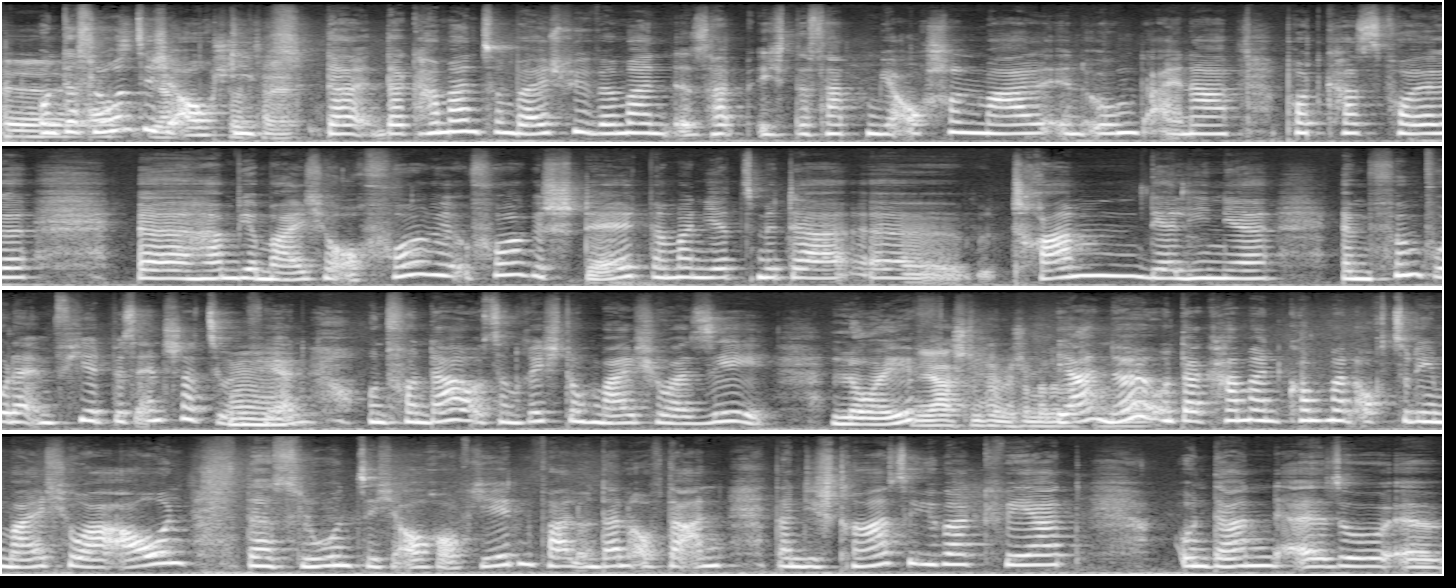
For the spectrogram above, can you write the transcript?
äh, und das lohnt sich ja, auch. Die, da, da kann man zum Beispiel, wenn man, das, hab ich, das hatten wir auch schon mal in irgendeiner Podcast-Folge, äh, haben wir Malchow auch vorge vorgestellt, wenn man jetzt mit der äh, Tram der Linie M5 oder M4 bis Endstation Mhm. fährt und von da aus in Richtung Malchower See läuft. Ja, stimmt, haben wir schon mal Ja, ne? Und da kann man, kommt man auch zu den Malchower Auen. Das lohnt sich auch auf jeden Fall. Und dann auf der an, dann die Straße überquert und dann also äh, äh,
